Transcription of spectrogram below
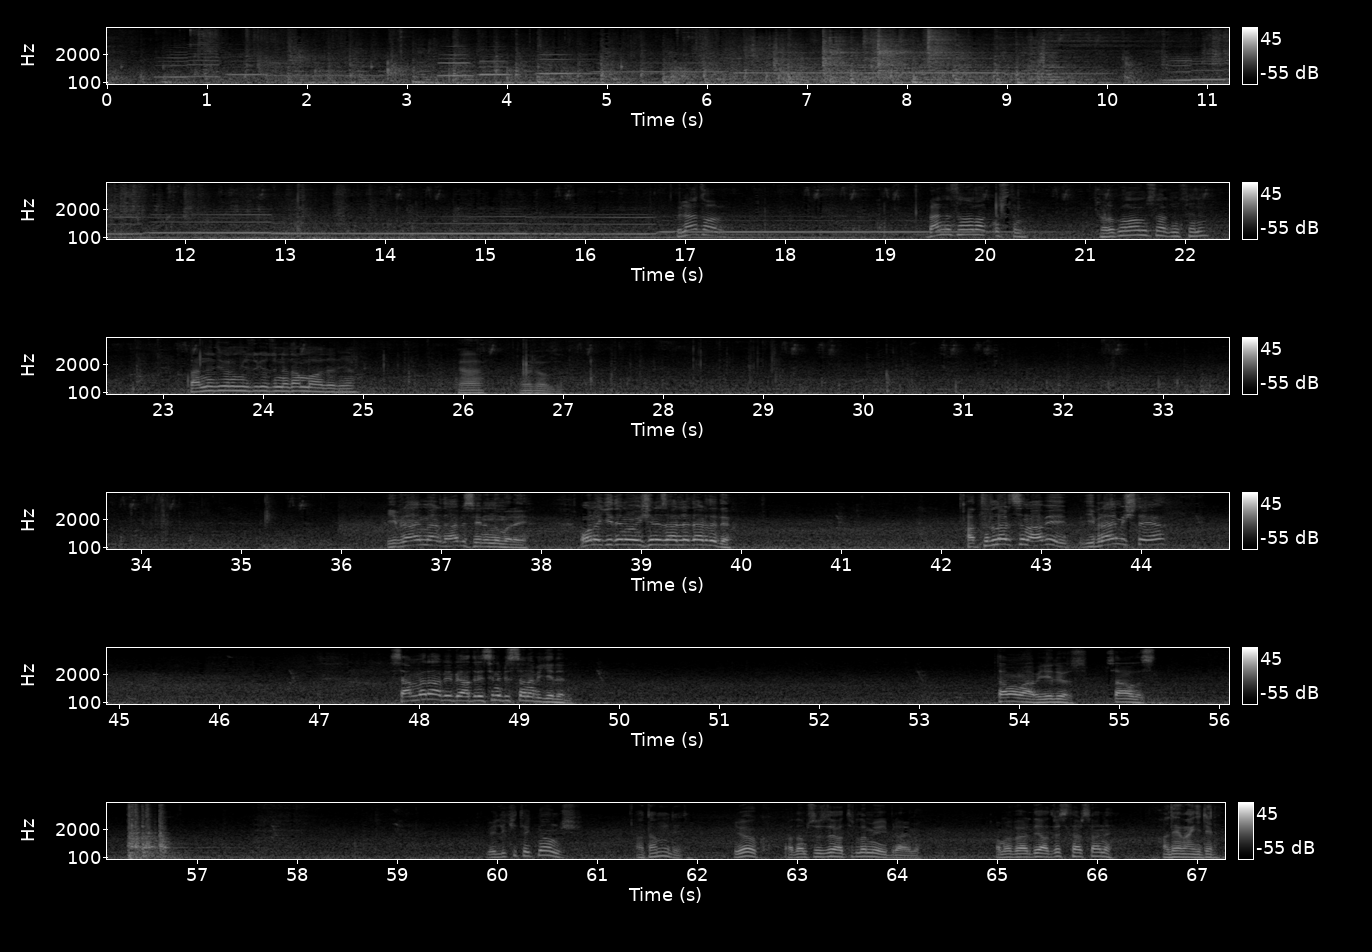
Bülent abi. Ben de sana bakmıştım. Karakola almışlar dün seni. Ben de diyorum yüzü gözü neden halde diye. Ya öyle oldu. İbrahim verdi abi senin numarayı. Ona gidin o işinizi halleder dedi. Hatırlarsın abi. İbrahim işte ya. Sen ver abi bir adresini biz sana bir gelelim. Tamam abi geliyoruz. Sağ olasın. Belli ki tekne almış. Adam mı dedin? Yok adam sözde hatırlamıyor İbrahim'i. Ama verdiği adres tersane. Hadi hemen gidelim.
